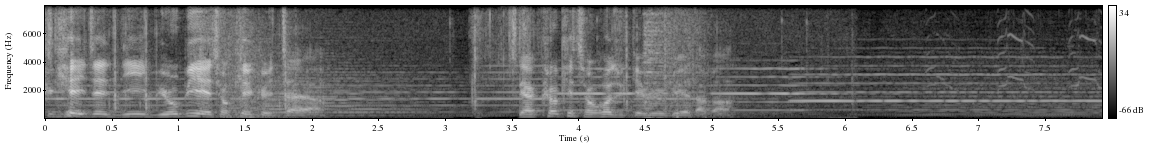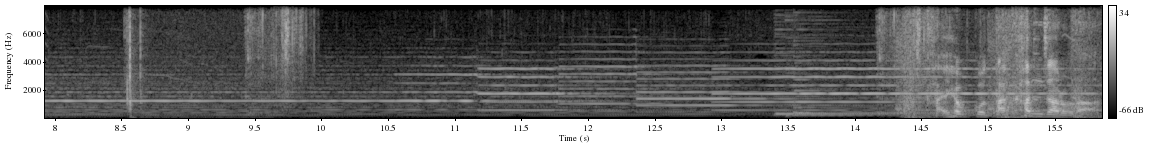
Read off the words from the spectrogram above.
그게 이제 네 묘비에 적힐 글자야. 내가 그렇게 적어줄게 묘비에다가. 가엾고 딱한 자로라.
